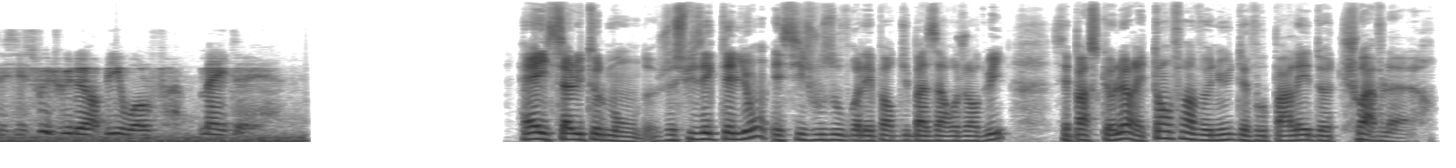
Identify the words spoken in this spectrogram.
This is Street Reader Beowulf, Mayday. Hey, salut tout le monde, je suis Ectelion et si je vous ouvre les portes du bazar aujourd'hui, c'est parce que l'heure est enfin venue de vous parler de Traveler.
